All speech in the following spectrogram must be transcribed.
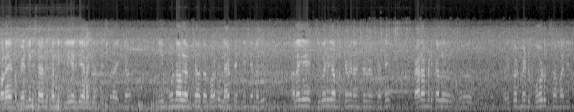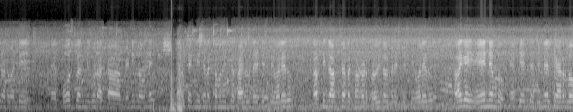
వాళ్ళ యొక్క పెండింగ్ శాలరీస్ అన్ని క్లియర్ చేయాలని చెప్పేసి కూడా ఇచ్చాం. ఈ మూడు నాలుగు అంశాలతో పాటు ల్యాబ్ టెక్నీషియన్లది. అలాగే చివరిగా ముఖ్యమైన అంశం ఏమిటంటే పారామెడికల్ రిక్రూట్మెంట్ బోర్డుకు సంబంధించినటువంటి పోస్టులన్నీ కూడా పెండింగ్లో ఉన్నాయి. ల్యాబ్ టెక్నీషియన్లకు సంబంధించిన ఫైనల్ మెరిట్ లిస్ట్ ఇవ్వలేదు. నర్సింగ్ ఆఫీసర్లకు సంబంధించిన ప్రొవిజనల్ మెరిట్ లిస్ట్ ఇవ్వలేదు. అలాగే ఏఎన్ఎంలు ఎంపీహెచ్ఏ ఫిమేల్ క్యాడర్లో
